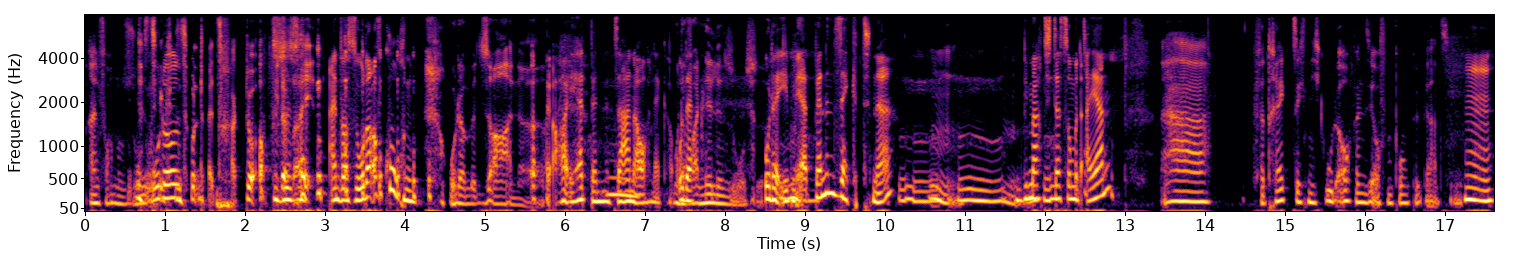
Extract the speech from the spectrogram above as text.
einfach nur so. Das ist oder Gesundheitsfaktor auf. Einfach so oder auf Kuchen. oder mit Sahne. Ja, Erdbeeren mit Sahne auch lecker. Oder, oder Vanillesoße. Oder eben Erdbeeren in Sekt, ne? Mhm. Wie macht sich das so mit Eiern? Ah, verträgt sich nicht gut, auch wenn sie auf den Punkt gegart sind. Hm.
